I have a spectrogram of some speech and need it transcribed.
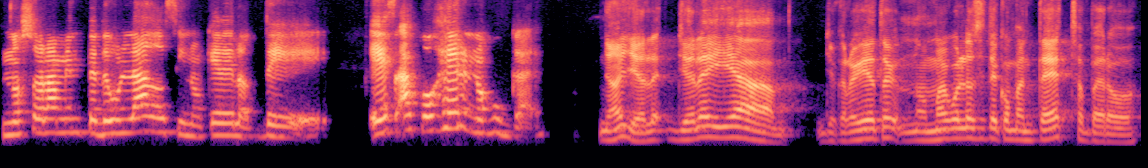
no solamente de un lado, sino que de, lo, de es acoger, no juzgar. No, yo, yo leía, yo creo que no me acuerdo si te comenté esto, pero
